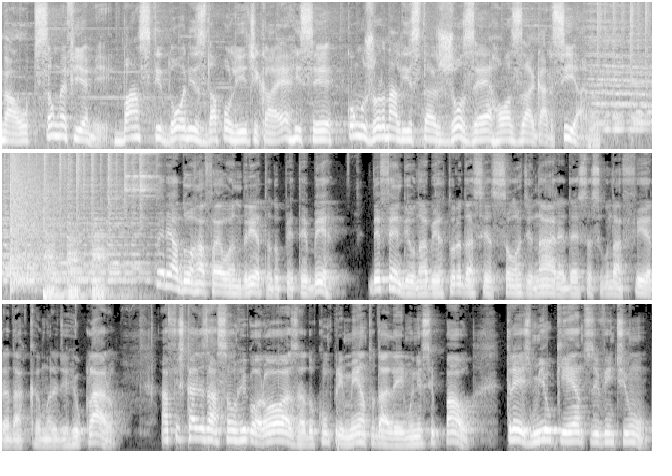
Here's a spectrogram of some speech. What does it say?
Na Opção FM, Bastidores da Política RC, com o jornalista José Rosa Garcia. O vereador Rafael Andretta, do PTB, defendeu na abertura da sessão ordinária desta segunda-feira da Câmara de Rio Claro a fiscalização rigorosa do cumprimento da Lei Municipal 3.521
